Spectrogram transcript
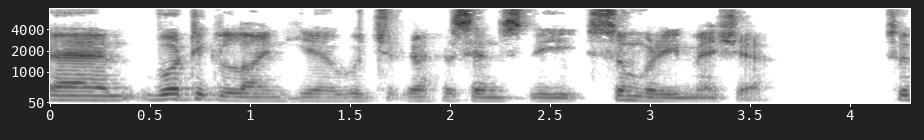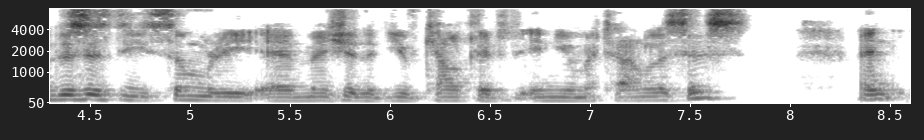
um, vertical line here, which represents the summary measure. So this is the summary uh, measure that you've calculated in your meta-analysis. And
